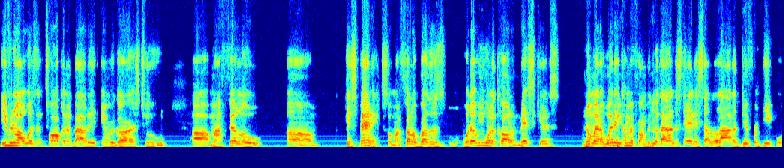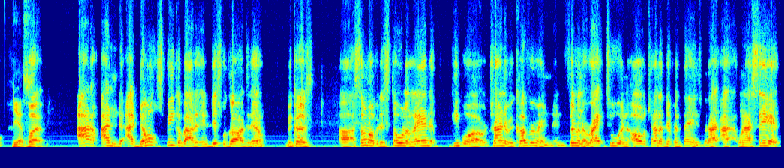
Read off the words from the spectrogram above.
even though I wasn't talking about it in regards to uh, my fellow um, Hispanics, so my fellow brothers, whatever you want to call them, Mexicans, no matter where they're coming from, because I understand it's a lot of different people. Yes, but I don't, I, I don't speak about it in disregard to them because uh, some of it is stolen land that people are trying to recover and, and feeling a right to, and all kind of different things. But I, I, when I say it,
